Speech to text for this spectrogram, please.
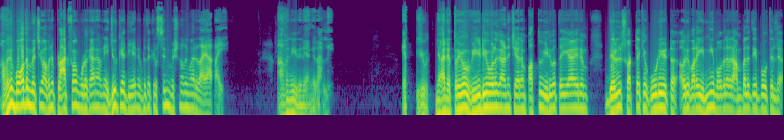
അവനും ബോധം വെച്ചു. അവന് പ്ലാറ്റ്ഫോം കൊടുക്കാൻ അവനെ എഡ്യൂക്കേറ്റ് ചെയ്യാൻ ഇവിടുത്തെ ക്രിസ്ത്യൻ മിഷണറിമാർ തയ്യാറായി. അവന് ഇതിനെ അങ്ങ് തള്ളി. ഞാൻ എത്രയോ വീഡിയോകൾ കാണിച്ചു തരാം. പത്തും ഇരുപത്തയ്യായിരം ദളിത് ഒറ്റയ്ക്ക് കൂടിയിട്ട് അവർ പറയും ഇനി മുതൽ അവർ അമ്പലത്തിൽ പോകത്തില്ല.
